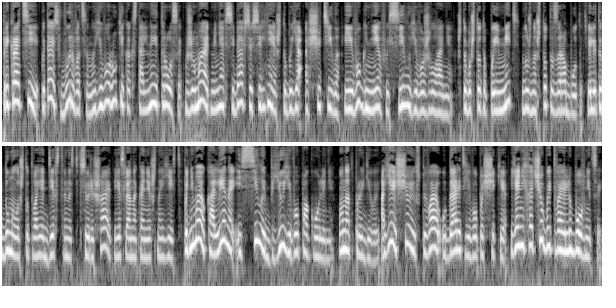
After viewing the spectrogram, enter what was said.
«Прекрати!» Пытаюсь вырваться, но его руки, как стальные тросы, вжимают меня в себя все сильнее, чтобы я ощутила и его гнев, и силу его желания. Чтобы что-то поиметь, нужно что-то заработать. Или ты думала, что твоя девственность все решает, если она, конечно, есть. Поднимаю колено и с силой бью его по голени. Он отпрыгивает, а я еще и успеваю ударить его по щеке. «Я не хочу быть твоей любовницей,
